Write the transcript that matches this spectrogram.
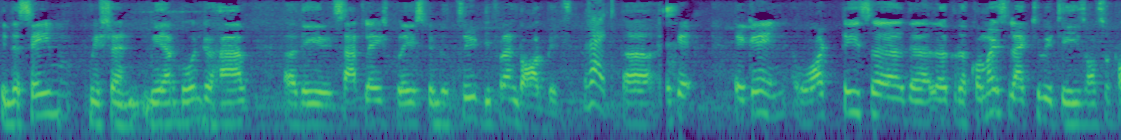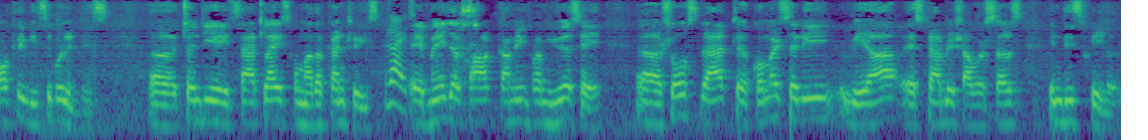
in the same mission we are going to have uh, the satellites placed into three different orbits. Right. Uh, okay. Again, what is uh, the, the the commercial activity is also totally visible in this. Uh, 28 satellites from other countries, Right. a major part coming from USA, uh, shows that uh, commercially we are established ourselves in this field.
